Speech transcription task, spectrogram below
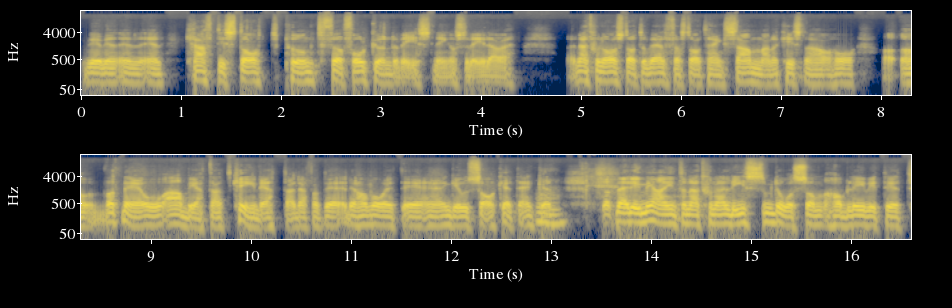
blev en, en, en kraftig startpunkt för folkundervisning och så vidare nationalstat och välfärdsstat hängt samman och kristna har, har, har, varit med och arbetat kring detta därför att det, det har varit en god sak helt enkelt. Mm. Så att, nej, det är mer internationalism då som har blivit ett,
